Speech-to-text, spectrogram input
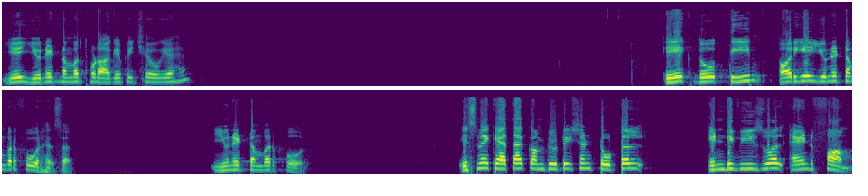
ये यूनिट नंबर थोड़ा आगे पीछे हो गया है। एक, दो, तीन और ये यूनिट नंबर फोर है सर। यूनिट नंबर फोर इसमें कहता है computation total individual and firm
